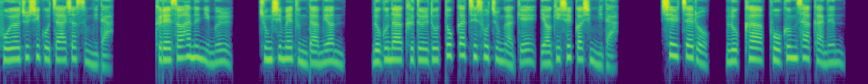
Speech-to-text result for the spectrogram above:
보여주시고자 하셨습니다. 그래서 하느님을 중심에 둔다면 누구나 그들도 똑같이 소중하게 여기실 것입니다. 실제로 루카 복음사가는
